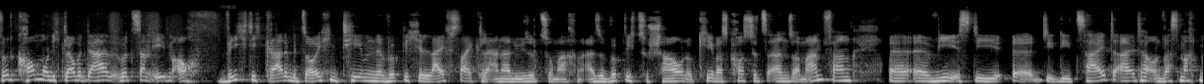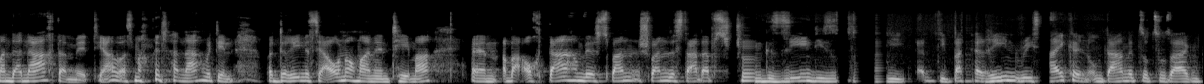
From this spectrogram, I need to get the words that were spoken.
Wird kommen und ich glaube, da wird es dann eben auch wichtig, gerade mit solchen Themen eine wirkliche Lifecycle-Analyse zu machen. Also wirklich zu schauen, okay, was kostet es also am Anfang, äh, äh, wie ist die, äh, die, die Zeitalter und was macht man danach damit? Ja, was macht man danach mit den Batterien ist ja auch nochmal ein Thema. Ähm, aber auch da haben wir spann spannende Startups schon gesehen, die die, die Batterien recyceln, um damit sozusagen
